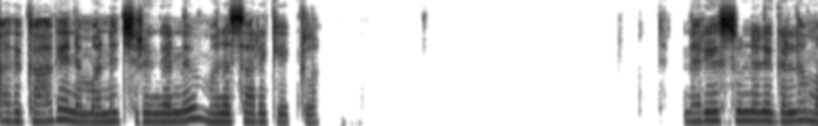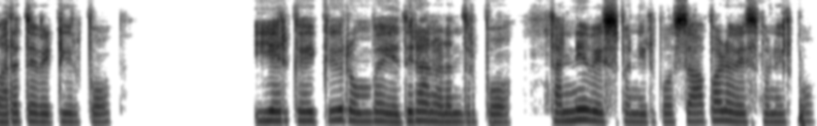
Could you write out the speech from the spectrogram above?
அதுக்காக என்ன மன்னிச்சிடுங்கன்னு மனசார கேட்கலாம். நெறைய சூழ்நிலைகள்ல மரத்த வெட்டியிருப்போம். இயற்கைக்கு ரொம்ப எதிரா நடந்திருப்போம். தண்ணியை வேஸ்ட் பண்ணியிருப்போம். சாப்பாட வேஸ்ட் பண்ணியிருப்போம்.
